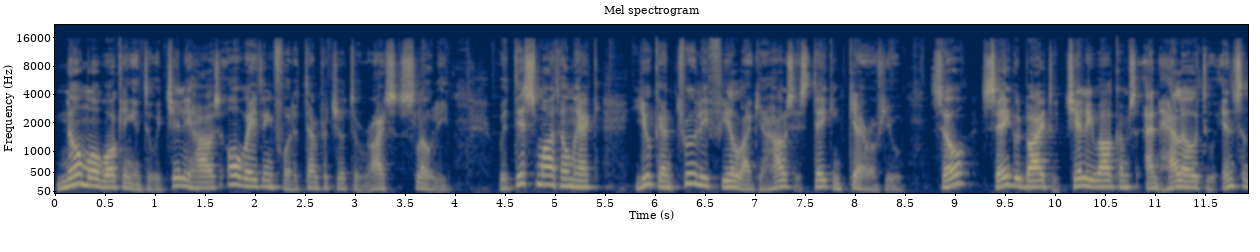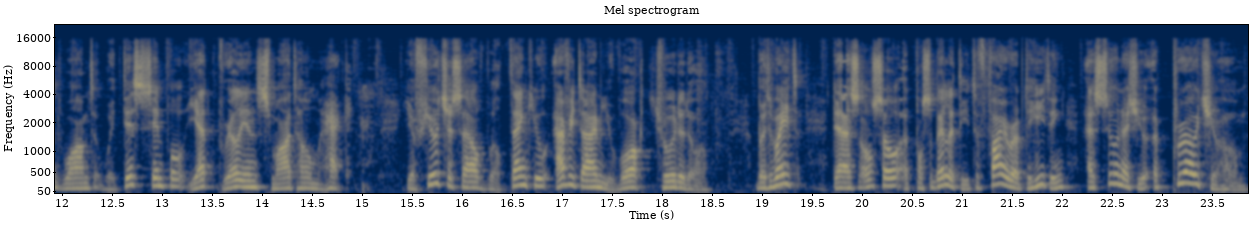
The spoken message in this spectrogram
No more walking into a chilly house or waiting for the temperature to rise slowly. With this smart home hack, you can truly feel like your house is taking care of you. So say goodbye to chilly welcomes and hello to instant warmth with this simple yet brilliant smart home hack. Your future self will thank you every time you walk through the door. But wait, there's also a possibility to fire up the heating as soon as you approach your home.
